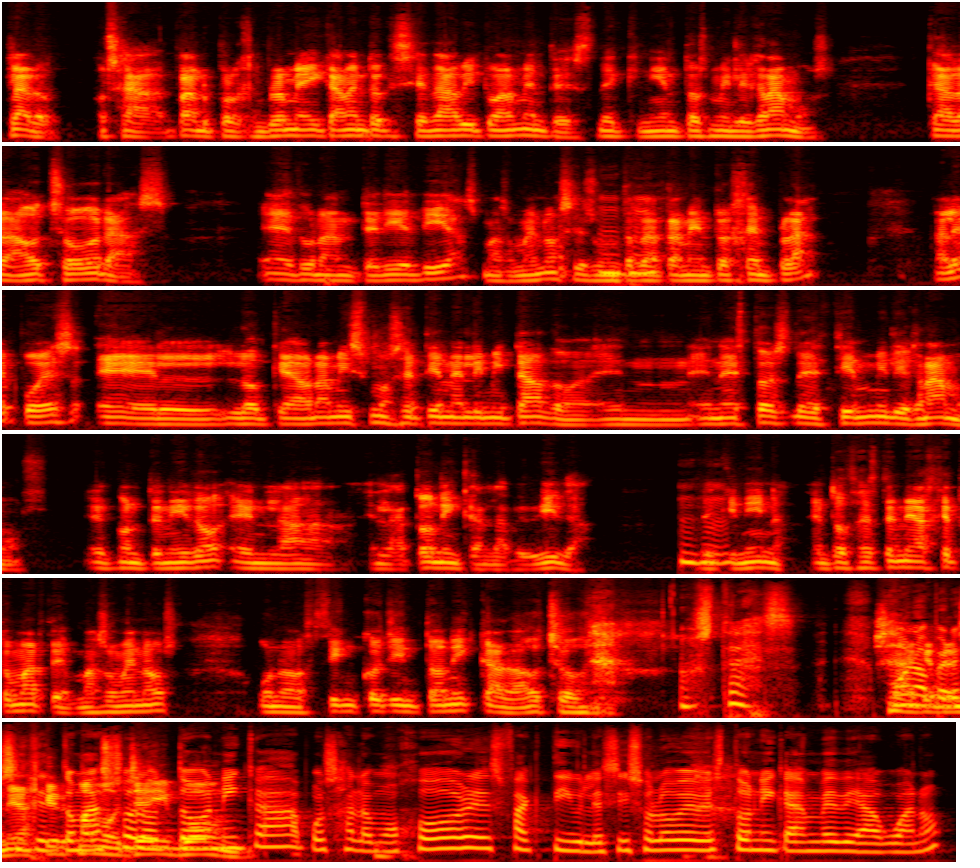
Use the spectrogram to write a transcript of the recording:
Claro, o sea, por ejemplo, el medicamento que se da habitualmente es de 500 miligramos cada 8 horas eh, durante 10 días, más o menos, es un tratamiento ejemplar. ¿Vale? Pues lo que ahora mismo se tiene limitado en, esto es de 100 miligramos el contenido en la, en la tónica, en la bebida de quinina. Entonces tendrías que tomarte más o menos unos 5 gin tonic cada 8 horas. Ostras. bueno, pero si te tomas solo tónica, pues a lo mejor es factible si solo bebes tónica en vez de agua, ¿no?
